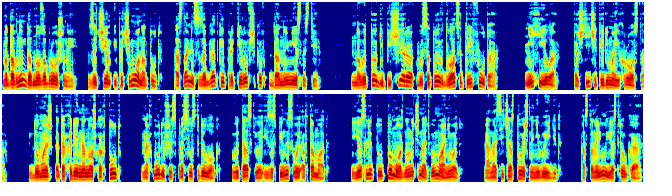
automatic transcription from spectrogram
но давным-давно заброшенной. Зачем и почему она тут, останется загадкой проектировщиков данной местности. Но в итоге пещера высотой в 23 фута. Нехило, почти 4 моих роста. «Думаешь, эта хрень на ножках тут?» Нахмурившись, спросил стрелок, вытаскивая из-за спины свой автомат. «Если тут, то можно начинать выманивать. Она сейчас точно не выйдет». Остановил я стрелка.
